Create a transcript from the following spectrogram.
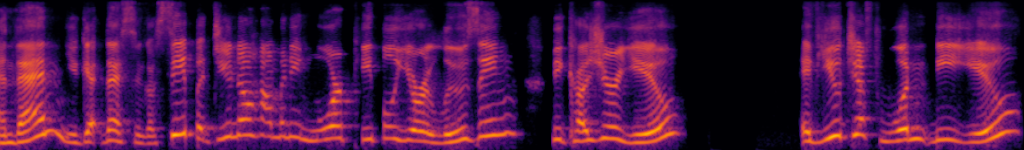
And then you get this and go, see, but do you know how many more people you're losing because you're you? If you just wouldn't be you,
